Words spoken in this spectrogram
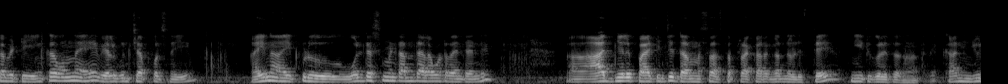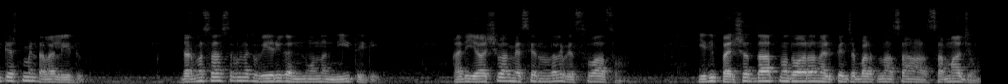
కాబట్టి ఇంకా ఉన్నాయి వీళ్ళ గురించి చెప్పాల్సినవి. అయినా ఇప్పుడు ఓల్డ్ టెస్ట్మెంట్ అంతా ఎలా ఉంటుందంటే అండి ఆజ్ఞలు పాటించి ధర్మశాస్త్ర ప్రకారంగా నడిస్తే నీతి కలుగుతుంది అంటుంది. కానీ న్యూ టెస్ట్మెంట్ అలా లేదు. ధర్మశాస్త్రంలో వేరుగా ఉన్న నీతి ఇది. అది యోశివా మెస్సేనందల విశ్వాసం. ఇది పరిశుద్ధాత్మ ద్వారా నడిపించబడుతున్న స- సమాజం.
